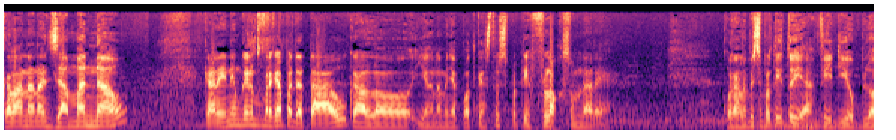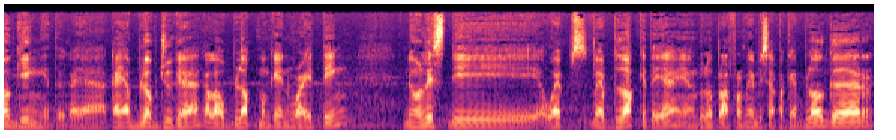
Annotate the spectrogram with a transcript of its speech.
Kalau anak-anak zaman now kali ini mungkin mereka pada tahu kalau yang namanya podcast itu seperti vlog sebenarnya. Kurang lebih seperti itu ya video blogging gitu. Kayak kayak blog juga. Kalau blog mungkin writing nulis di web web blog gitu ya. Yang dulu platformnya bisa pakai blogger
